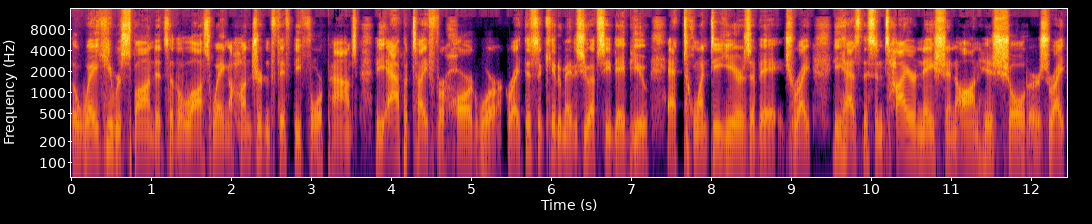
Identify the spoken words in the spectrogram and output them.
the way he responded to the loss, weighing 154 pounds, the appetite for hard work, right? This is a kid who made his UFC debut at 20 years of age, right? He has this entire nation on his shoulders, right?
